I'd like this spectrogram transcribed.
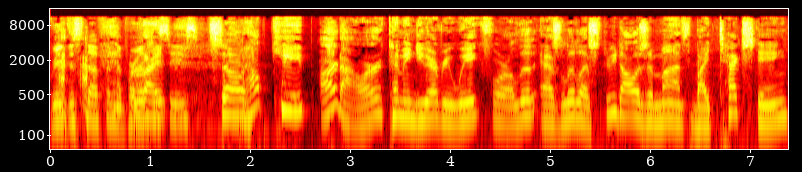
Read the stuff in the parentheses. Right. So help keep Art Hour coming to you every week for a li- as little as three dollars a month by texting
